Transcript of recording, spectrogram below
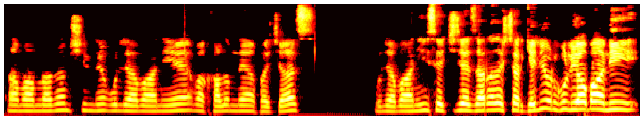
Tamamladım. Şimdi Gulyabani'ye bakalım ne yapacağız. Gulyabani'yi seçeceğiz arkadaşlar. Geliyor Gulyabani.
